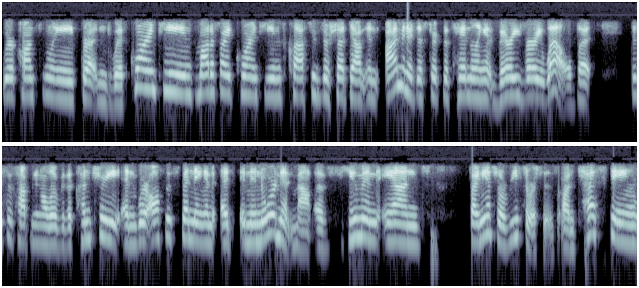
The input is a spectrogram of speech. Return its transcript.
we're constantly threatened with quarantines, modified quarantines, classrooms are shut down. And I'm in a district that's handling it very, very well. But this is happening all over the country, and we're also spending an, an inordinate amount of human and financial resources on testing,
